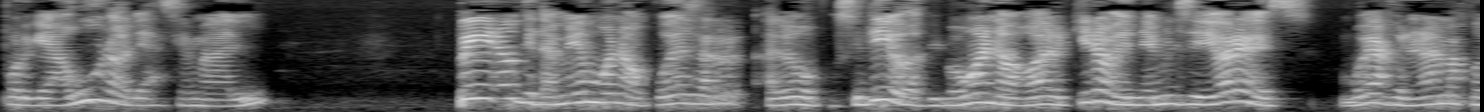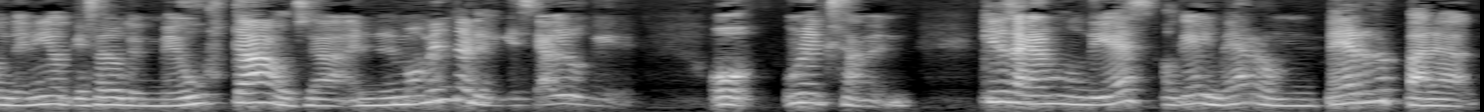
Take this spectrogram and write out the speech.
porque a uno le hace mal, pero que también, bueno, puede ser algo positivo, tipo, bueno, a ver, quiero 20.000 seguidores, voy a generar más contenido que es algo que me gusta, o sea, en el momento en el que sea algo que, o un examen, quiero sacarme un 10, ok, me voy a romper para,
